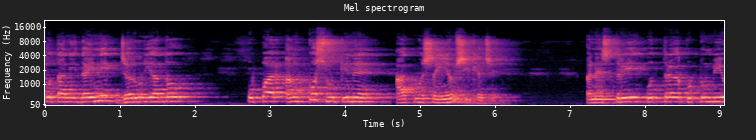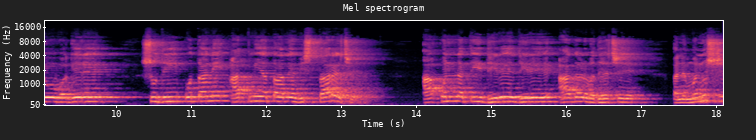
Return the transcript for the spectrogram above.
પોતાની દૈનિક જરૂરિયાતો ઉપર અંકુશ મૂકીને આત્મસંયમ શીખે છે. અને સ્ત્રી, પુત્ર, કુટુંબીઓ વગેરે સુધી પોતાની આત્મીયતાને વિસ્તારે છે. આ ઉન્નતિ ધીરે ધીરે આગળ વધે છે અને મનુષ્ય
